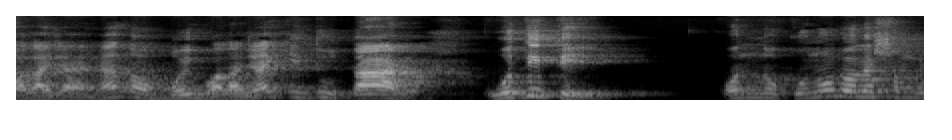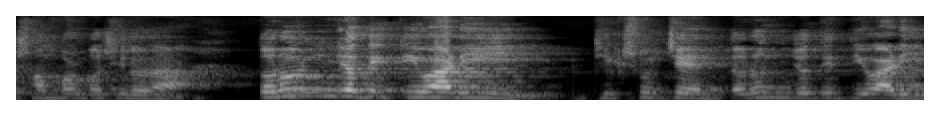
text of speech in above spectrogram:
বলা যায় না, নব্বই বলা যায়, কিন্তু তার অতীতে অন্য কোনো দলের সঙ্গে সম্পর্ক ছিল না। তরুণজ্যোতি তিওয়ারি, ঠিক শুনছেন? তরুণজ্যোতি তিওয়ারি,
